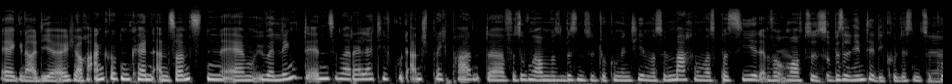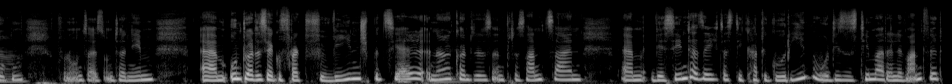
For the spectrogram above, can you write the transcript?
äh, genau, die ihr euch auch angucken könnt. Ansonsten ähm, über LinkedIn sind wir relativ gut ansprechbar. Da versuchen wir auch ein bisschen zu dokumentieren, was wir machen, was passiert, einfach um auch so, so ein bisschen hinter die Kulissen zu gucken von uns als Unternehmen. Ähm, und du hattest ja gefragt, für wen speziell Mhm. ne, könnte das interessant sein. Ähm, wir sehen tatsächlich, dass die Kategorien, wo dieses Thema relevant wird,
